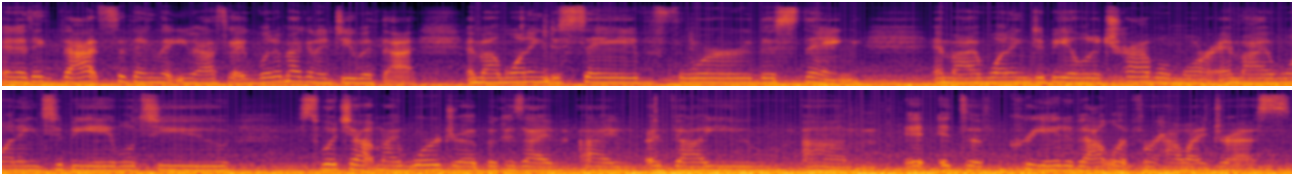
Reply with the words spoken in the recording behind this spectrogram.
And I think that's the thing that you ask, like, what am I gonna do with that? Am I wanting to save for this thing? Am I wanting to be able to travel more? Am I wanting to be able to switch out my wardrobe because I I, I value um, it, it's a creative outlet for how I dress.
